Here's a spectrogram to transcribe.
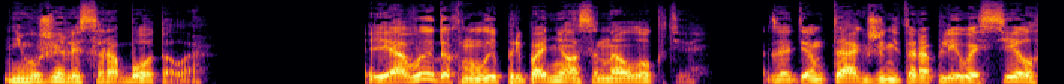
неужели сработало? Я выдохнул и приподнялся на локте. Затем также неторопливо сел,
